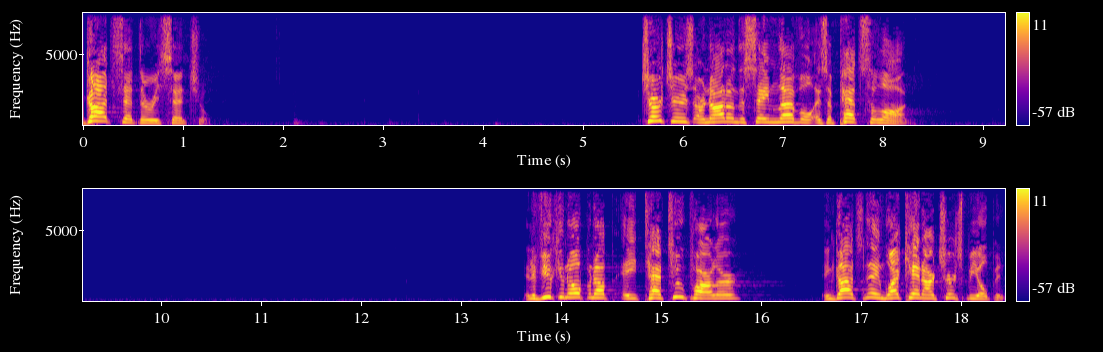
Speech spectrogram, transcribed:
God said they're essential. Churches are not on the same level as a pet salon. And if you can open up a tattoo parlor in God's name, why can't our church be open?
